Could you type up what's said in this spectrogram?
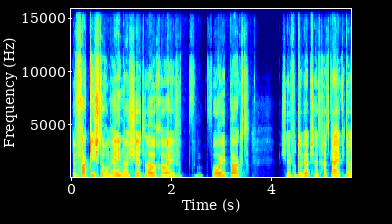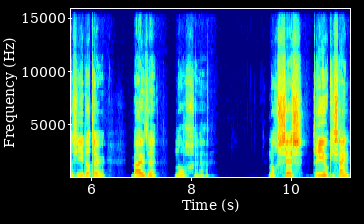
de vakjes eromheen, als je het logo even voor je pakt, als je even op de website gaat kijken, dan zie je dat er buiten nog, uh, nog zes driehoekjes zijn.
